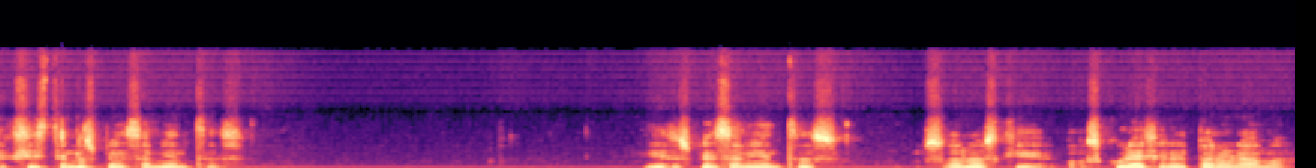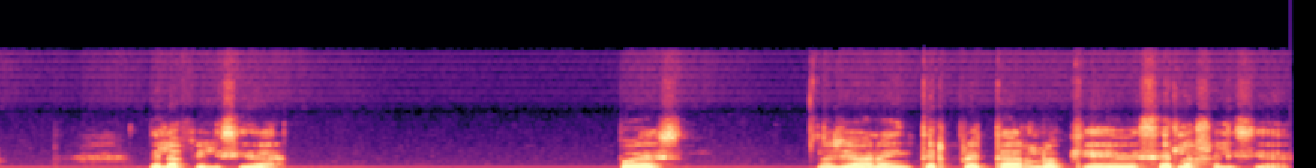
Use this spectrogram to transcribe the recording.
existen los pensamientos. Y esos pensamientos son los que oscurecen el panorama de la felicidad, pues nos llevan a interpretar lo que debe ser la felicidad.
